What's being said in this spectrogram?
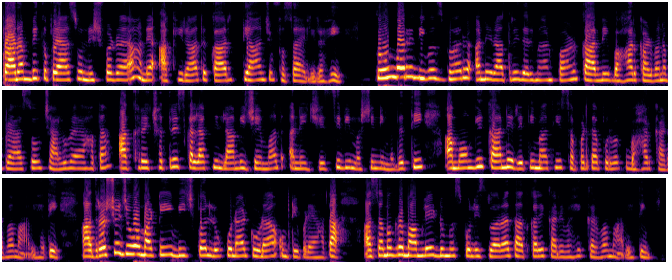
પ્રારંભિક પ્રયાસો નિષ્ફળ રહ્યા અને આખી રાત કાર ત્યાં જ ફસાયેલી રહી. સોમવારે દિવસભર અને રાત્રિ દરમિયાન પણ કારને બહાર કાઢવાના પ્રયાસો ચાલુ રહ્યા હતા. આખરે છત્રીસ કલાકની લાંબી જહેમત અને જેસીબી મશીનની મદદથી આ મોંઘી કારને રેતીમાંથી સફળતાપૂર્વક બહાર કાઢવામાં આવી હતી. આ દ્રશ્ય જોવા માટે બીચ પર લોકોના ટોળા ઉમટી પડ્યા હતા. આ સમગ્ર મામલે ડુમસ પોલીસ દ્વારા તાત્કાલિક કાર્યવાહી કરવામાં આવી હતી.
